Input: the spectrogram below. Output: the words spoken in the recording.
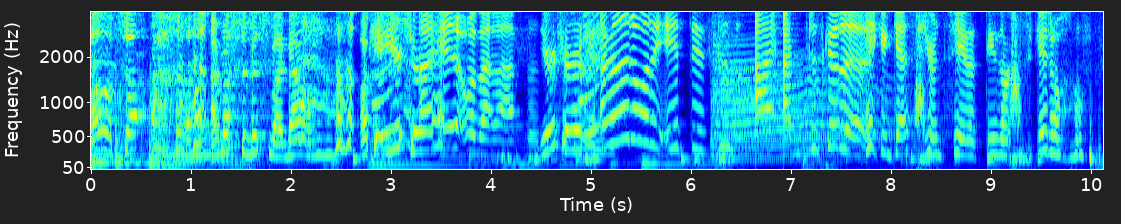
Oh, so I must have missed my mouth. Okay, your turn. I hate it when that happens. Your turn. I really don't want to eat this because I'm just gonna take a guess here and say that these aren't Skittles.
